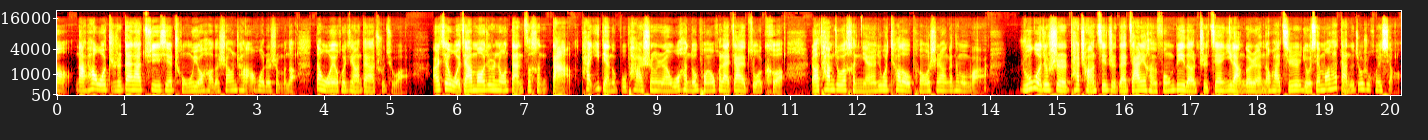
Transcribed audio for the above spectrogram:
嗯，哪怕我只是带它去一些宠物友好的商场或者什么的，但我也会经常带它出去玩。而且我家猫就是那种胆子很大，它一点都不怕生人。我很多朋友会来家里做客，然后他们就会很粘人，就会跳到我朋友身上跟他们玩。如果就是它长期只在家里很封闭的，只见一两个人的话，其实有些猫它胆子就是会小，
